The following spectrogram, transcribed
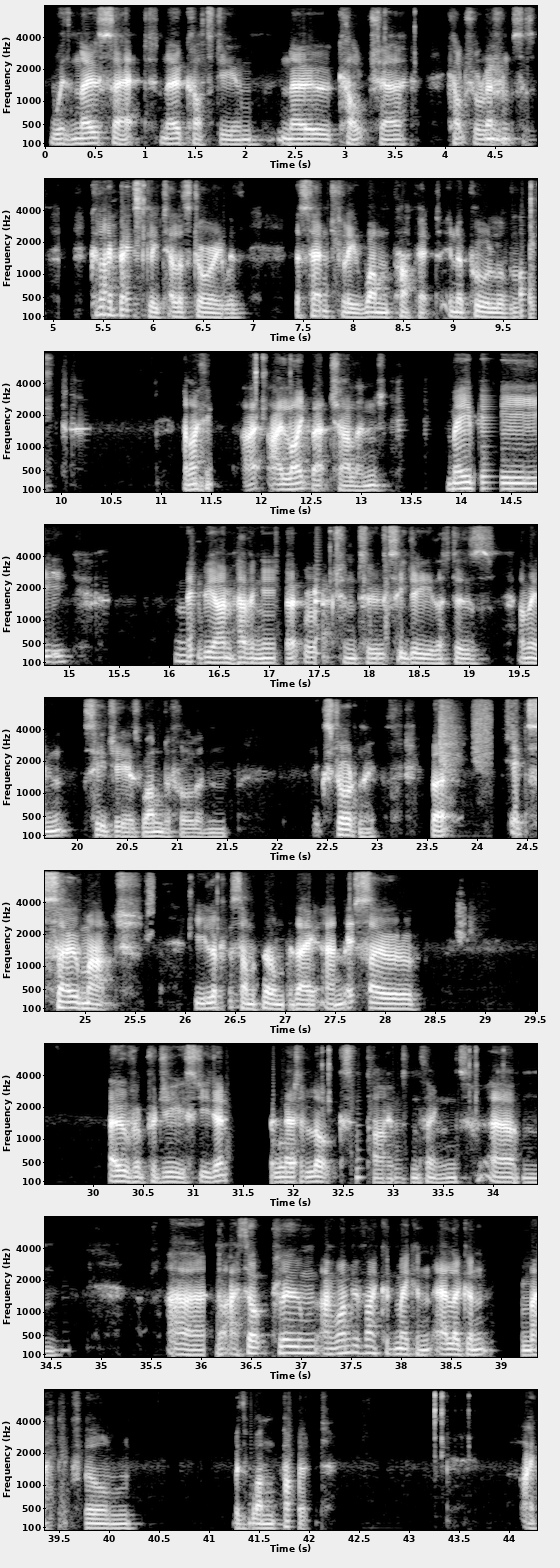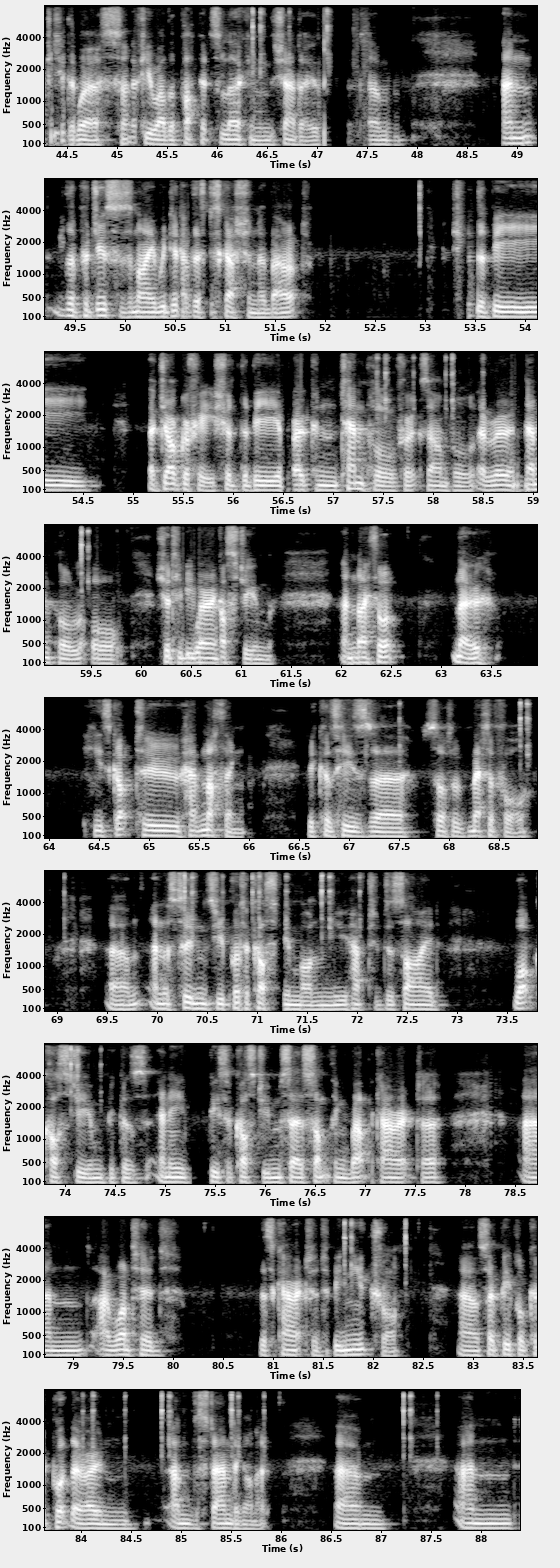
with no set, no costume, no culture, cultural Hmm. references? Could I basically tell a story with essentially one puppet in a pool of light? And I think I, I like that challenge. Maybe maybe I'm having a reaction to CG that is I mean, CG is wonderful and extraordinary, but it's so much. You look at some film today and it's so overproduced. You don't know where to look sometimes and things. Um, uh, I thought Plume. I wonder if I could make an elegant, dramatic film with one puppet. I think there were a few other puppets lurking in the shadows. Um, and the producers and I, we did have this discussion about should there be a geography? Should there be a broken temple, for example, a ruined temple, or should he be wearing a costume? And I thought, no, he's got to have nothing because he's a sort of metaphor. Um, and as soon as you put a costume on, you have to decide what costume because any piece of costume says something about the character. And I wanted this character to be neutral uh, so people could put their own understanding on it. Um, and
